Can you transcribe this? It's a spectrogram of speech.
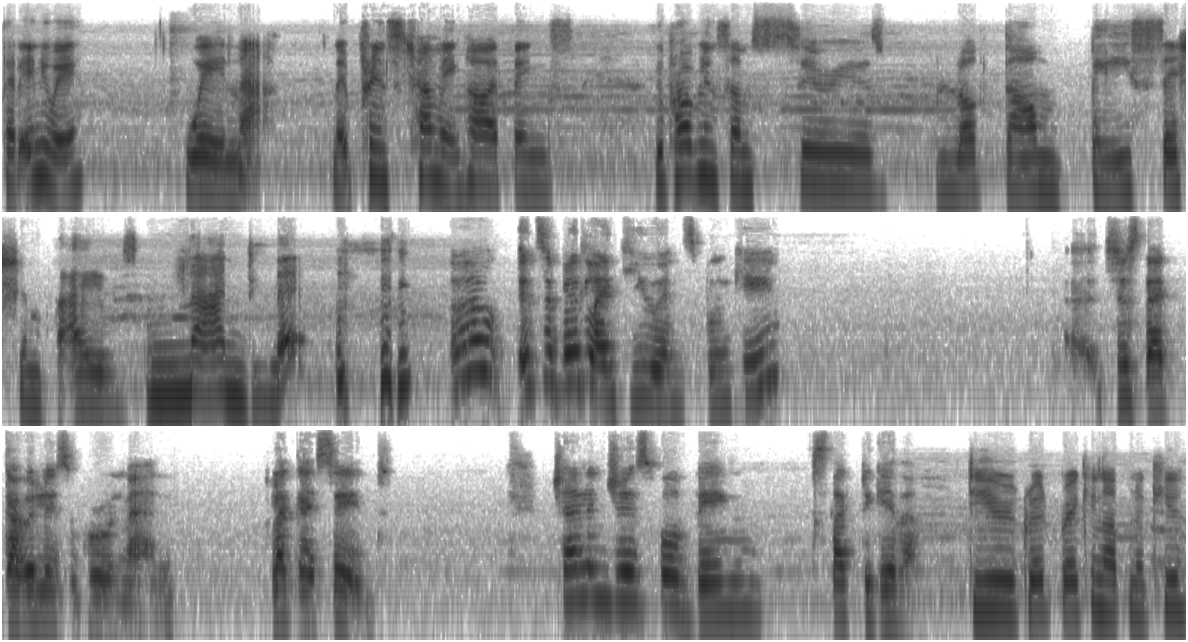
But anyway, nah. Like Prince Charming, how are things? You're probably in some serious lockdown bass session vibes. Nandi, ne? well, it's a bit like you and Spunky. Uh, it's just that Kabelo is a grown man. Like I said, challenges for being stuck together. Do you regret breaking up, Naku?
